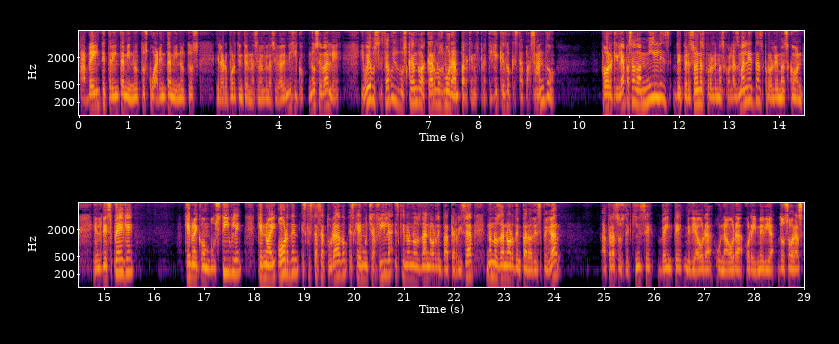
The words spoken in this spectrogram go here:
a 20, 30 minutos, 40 minutos el Aeropuerto Internacional de la Ciudad de México? No se vale. Y voy a, estaba buscando a Carlos Morán para que nos platique qué es lo que está pasando. Porque le ha pasado a miles de personas problemas con las maletas, problemas con el despegue, que no hay combustible, que no hay orden, es que está saturado, es que hay mucha fila, es que no nos dan orden para aterrizar, no nos dan orden para despegar. Atrasos de 15, 20, media hora, una hora, hora y media, dos horas,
